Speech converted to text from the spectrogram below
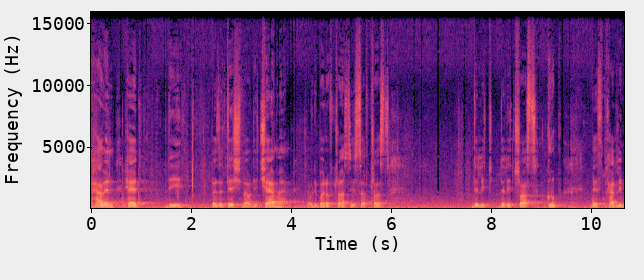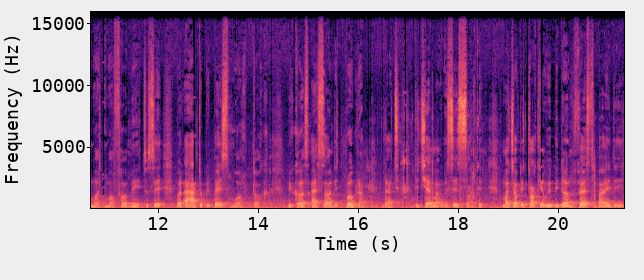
Having heard the presentation of the chairman of the Board of Trustees of Trust, Daily Trust Group, there's hardly much more for me to say, but I had to prepare a small talk because I saw the program that the chairman will say something. Much of the talking will be done first by the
